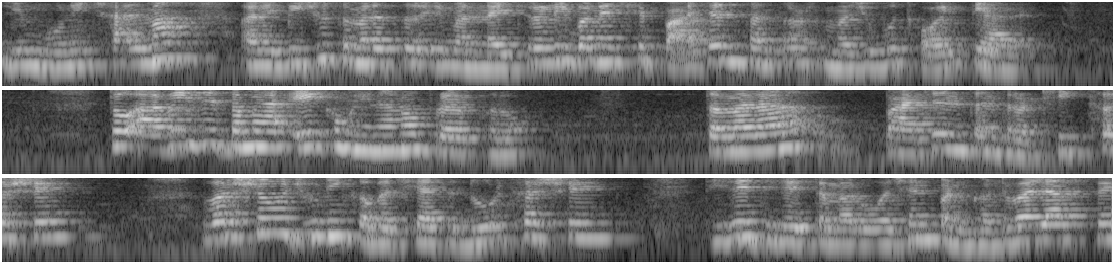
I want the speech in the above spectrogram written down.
લીંબુની છાલમાં. અને બીજું તમારા શરીરમાં નેચરલી બને છે, પાચન તંત્ર મજબૂત હોય ત્યારે. તો આવી રીતે તમે આ એક મહિનાનો પ્રયોગ કરો. તમારા પાચન તંત્ર ઠીક થશે, વર્ષો જૂની કબજિયાત દૂર થશે, ધીરે ધીરે તમારું વજન પણ ઘટવા લાગશે,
